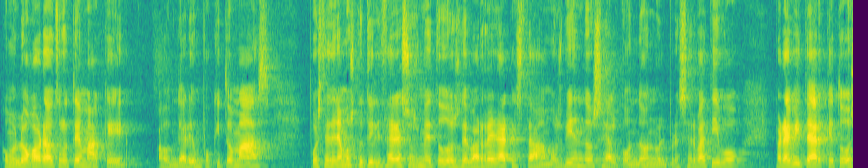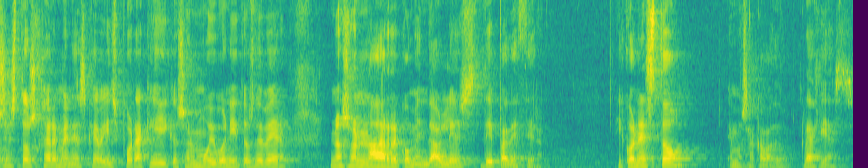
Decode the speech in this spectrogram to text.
como luego habrá otro tema que ahondaré un poquito más, pues tendremos que utilizar esos métodos de barrera que estábamos viendo, sea el condón o el preservativo, para evitar que todos estos gérmenes que veis por aquí, que son muy bonitos de ver, no son nada recomendables de padecer. Y con esto hemos acabado. Gracias.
